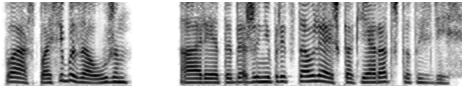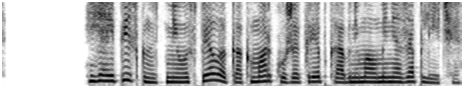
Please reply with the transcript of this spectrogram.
«Па, спасибо за ужин. Ария, ты даже не представляешь, как я рад, что ты здесь». Я и пискнуть не успела, как Марк уже крепко обнимал меня за плечи.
